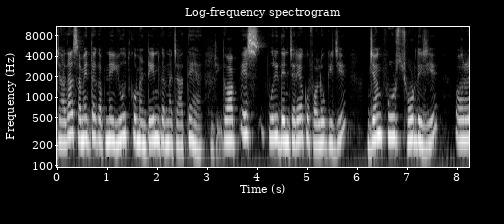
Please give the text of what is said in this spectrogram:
ज़्यादा समय तक अपने यूथ को मेंटेन करना चाहते हैं तो आप इस पूरी दिनचर्या को फॉलो कीजिए जंक फूड्स छोड़ दीजिए और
